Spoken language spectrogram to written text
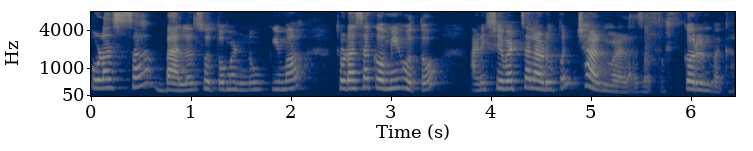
थोडासा बॅलन्स होतो म्हणू किंवा थोडासा कमी होतो आणि शेवटचा लाडू पण छान वळला जातो. करून बघा.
